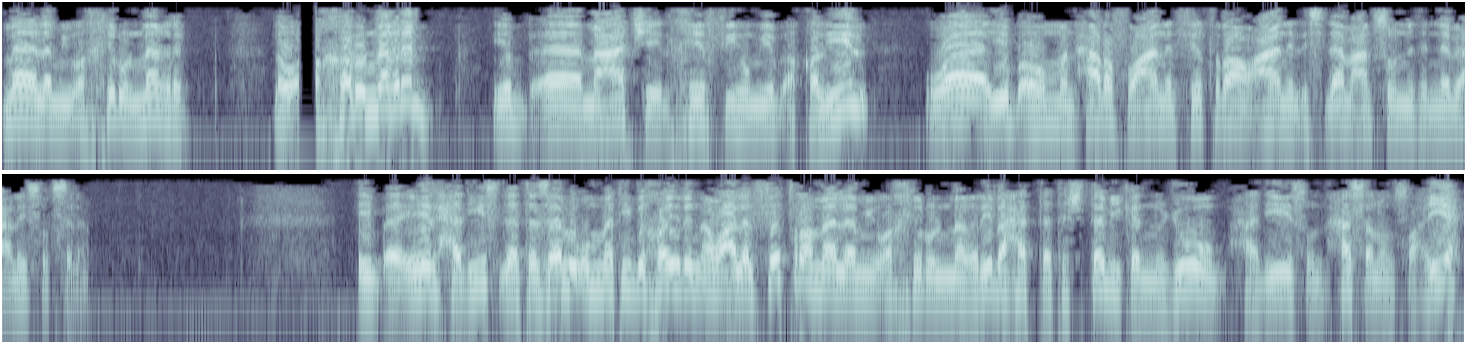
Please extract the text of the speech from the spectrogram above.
ما لم يؤخروا المغرب. لو أخروا المغرب يبقى ما عادش الخير فيهم يبقى قليل ويبقى هم انحرفوا عن الفطرة وعن الإسلام عن سنة النبي عليه الصلاة والسلام. يبقى إيه الحديث؟ لا تزال أمتي بخير أو على الفطرة ما لم يؤخر المغرب حتى تشتبك النجوم. حديث حسن صحيح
